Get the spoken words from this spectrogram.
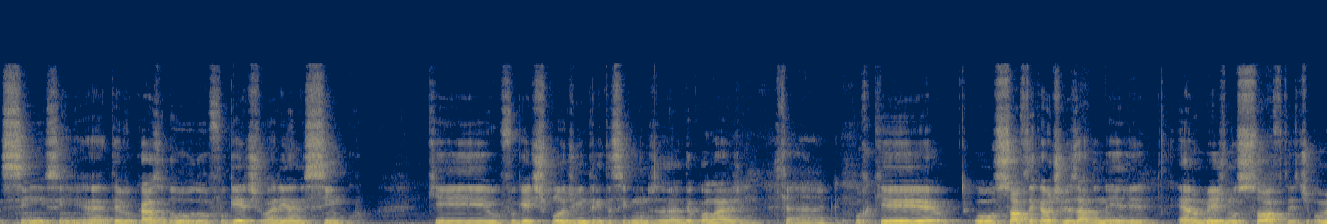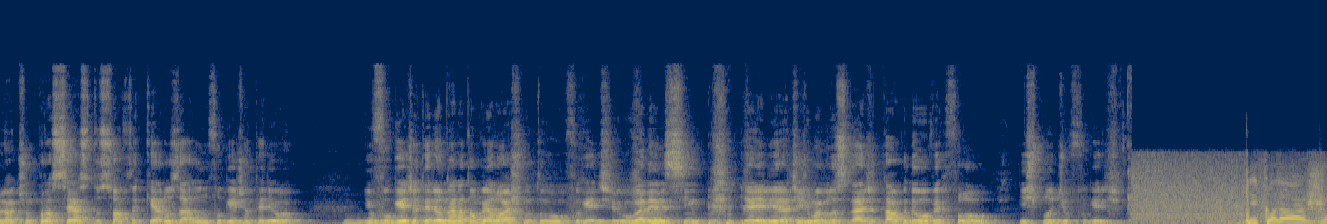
Sim, sim. É, teve o caso do, do foguete, o Ariane 5, que o foguete explodiu em 30 segundos da decolagem. Caraca. porque o software que era utilizado nele era o mesmo software, ou melhor, tinha um processo do software que era usado no foguete anterior. E o foguete anterior não era tão veloz quanto o foguete, o Ariane 5. E aí ele atingiu uma velocidade tal que deu overflow e explodiu o foguete. Décollage.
